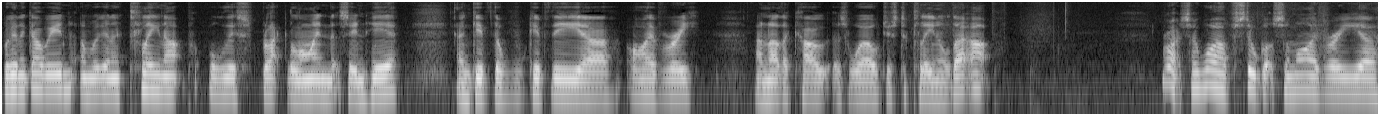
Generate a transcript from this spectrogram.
We're going to go in and we're going to clean up all this black line that's in here and give the give the uh, ivory another coat as well just to clean all that up. Right, so while I've still got some ivory uh,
